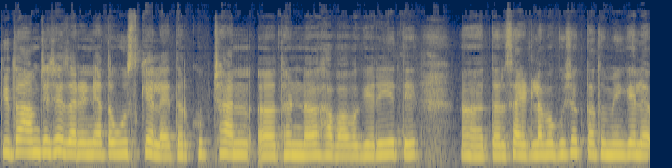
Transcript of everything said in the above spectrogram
तिथं आमच्या शेजाऱ्यांनी आता ऊस केला आहे तर खूप छान थंड हवा वगैरे येते. तर साईडला बघू शकता तुम्ही गेल्या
